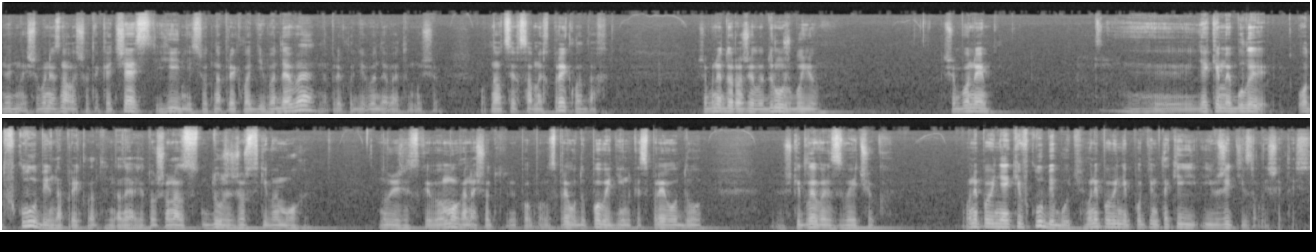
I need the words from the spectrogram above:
Людьми, щоб вони знали, що таке честь, гідність. От на прикладі ВДВ, на прикладі ВДВ, тому що от на цих самих прикладах, щоб вони дорожили дружбою, щоб вони, е, якими були от в клубі, наприклад, на заняття, тому що у нас дуже жорсткі вимоги. Дуже жорсткі вимоги насчет, з приводу поведінки, з приводу шкідливих звичок. Вони повинні, як і в клубі бути, вони повинні потім такі і в житті залишитись.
